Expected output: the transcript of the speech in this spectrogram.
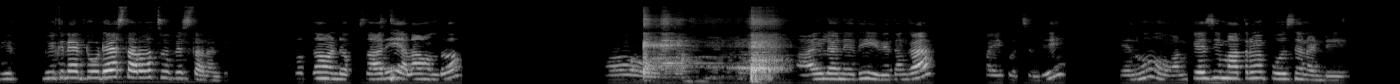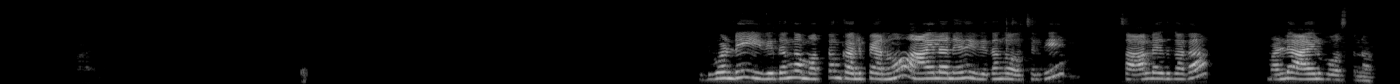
మీ- మీకు నేను టూ డేస్ తర్వాత చూపిస్తానండి. చూద్దామండి ఒకసారి ఎలా ఉందో. ఆయిల్ అనేది ఈ విధంగా పైకి వచ్చింది. నేను వన్ కేజీ మాత్రమే పోసానండి. ఇదిగోండి ఈ విధంగా మొత్తం కలిపాను. ఆయిల్ అనేది ఈ విధంగా వచ్చింది. చాలేదు కదా. మళ్ళీ ఆయిల్ పోస్తున్నాను.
